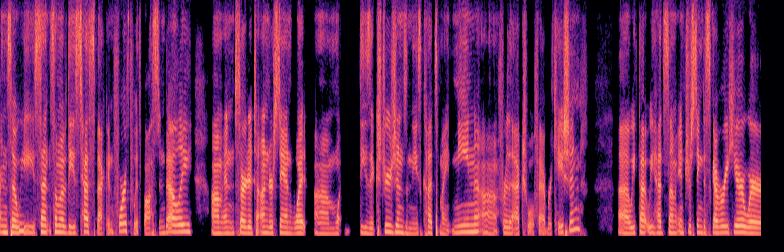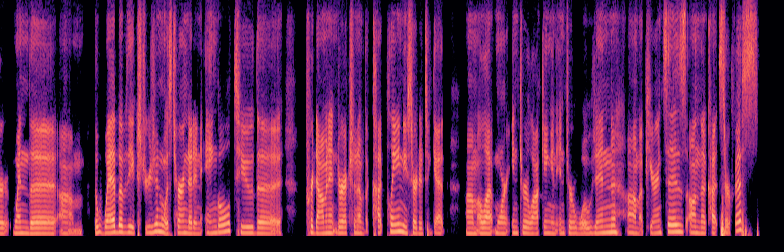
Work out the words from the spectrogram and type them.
And so we sent some of these tests back and forth with Boston Valley um, and started to understand what um, what these extrusions and these cuts might mean uh, for the actual fabrication. Uh, we thought we had some interesting discovery here where when the um, the web of the extrusion was turned at an angle to the predominant direction of the cut plane, you started to get um, a lot more interlocking and interwoven um, appearances on the cut surface.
